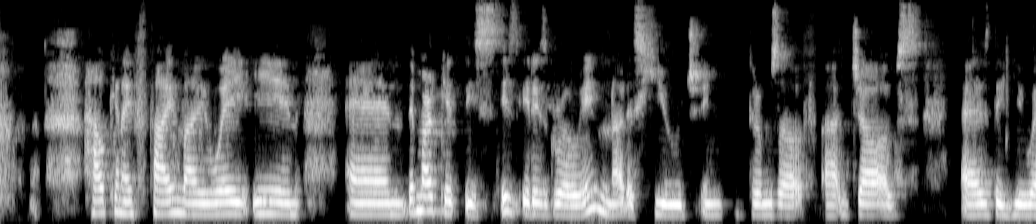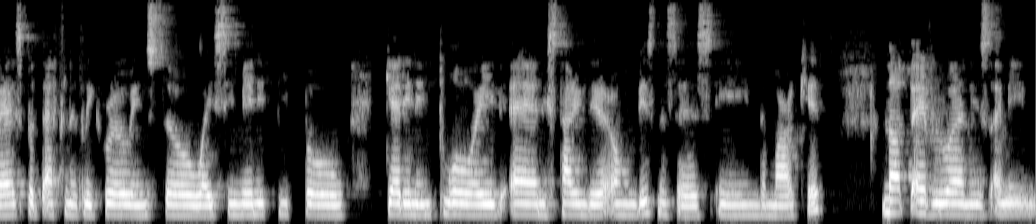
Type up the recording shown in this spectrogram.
How can I find my way in? And the market is, is it is growing, not as huge in terms of uh, jobs as the US, but definitely growing. So I see many people getting employed and starting their own businesses in the market. Not everyone is, I mean,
